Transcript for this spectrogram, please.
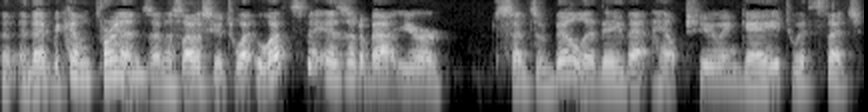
And they become friends and associates. What what's the, is it about your sensibility that helps you engage with such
